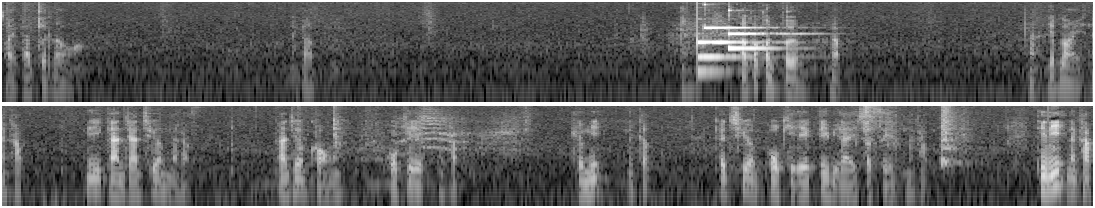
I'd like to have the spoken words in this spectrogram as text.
ใส่พาสเวิร์ดเรา นะครับ แล้วก็คอนเฟิร์มนะครับนะเรียบร้อยนะครับ นี่การการเชื่อมนะครับ การเชื่อมของ OKX นะครับ ตรงนี้ นะครับแค่เชื่อม OKX API Success นะครับทีนี้นะครับ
